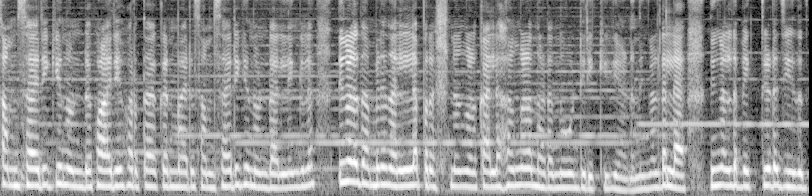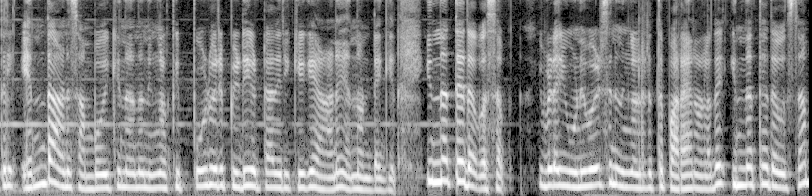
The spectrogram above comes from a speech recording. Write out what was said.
സംസാരിക്കുന്നുണ്ട് ഭാര്യ ഭർത്താക്കന്മാർ സംസാരിക്കുന്നുണ്ട് അല്ലെങ്കിൽ നിങ്ങൾ തമ്മിൽ നല്ല പ്രശ്നങ്ങൾ കലഹങ്ങൾ നടന്നുകൊണ്ടിരിക്കുകയാണ്. നിങ്ങളുടെ നിങ്ങളുടെ വ്യക്തിയുടെ ജീവിതത്തിൽ എന്താണ് സംഭവിക്കുന്നതെന്ന് നിങ്ങൾക്ക് ഇപ്പോഴും ഒരു പിടി കിട്ടാതിരിക്കുകയാണ് എന്നുണ്ടെങ്കിൽ ഇന്നത്തെ ദിവസം ഇവിടെ യൂണിവേഴ്സിന് നിങ്ങളുടെ അടുത്ത് പറയാനുള്ളത് ഇന്നത്തെ ദിവസം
